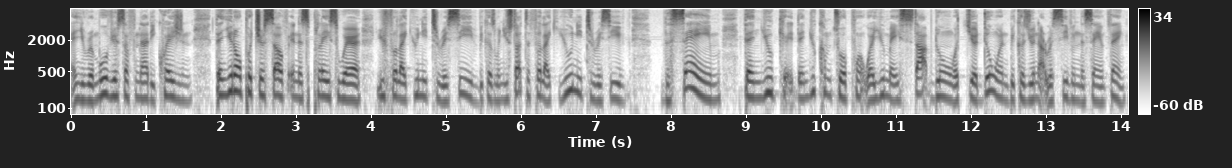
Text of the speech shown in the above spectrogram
and you remove yourself from that equation then you don't put yourself in this place where you feel like you need to receive because when you start to feel like you need to receive the same then you then you come to a point where you may stop doing what you're doing because you're not receiving the same thing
